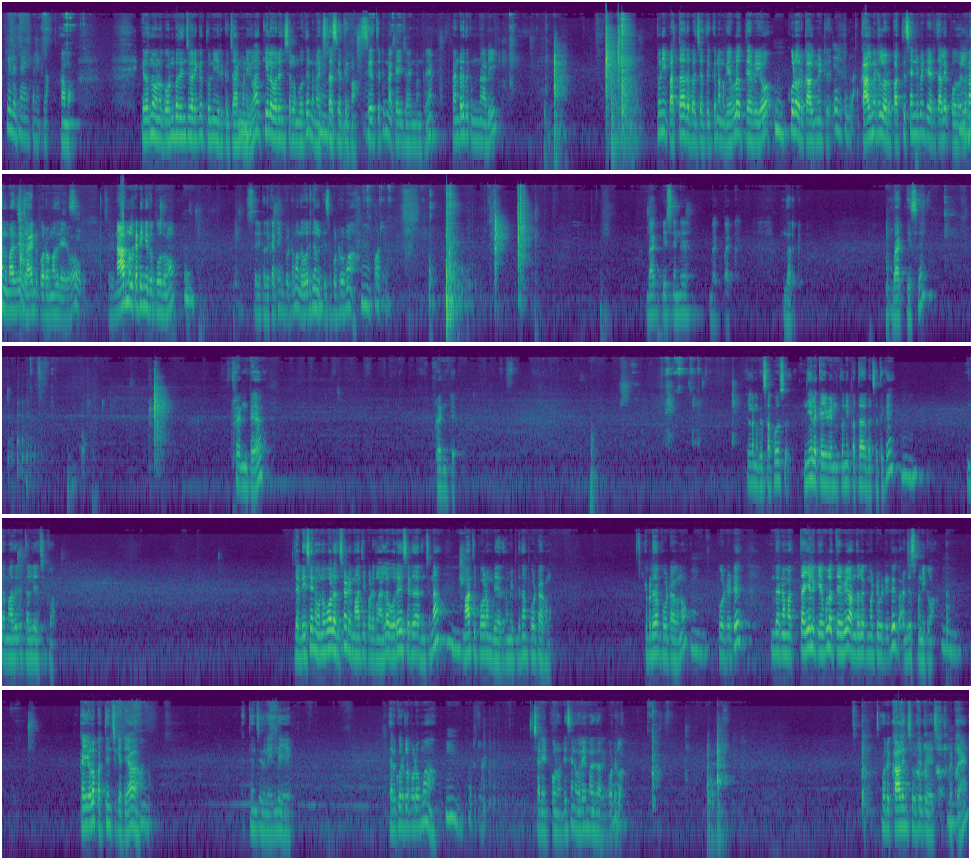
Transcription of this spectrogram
கீழே ஜாயின் பண்ணிக்கலாம். ஆமாம் இது வந்து உனக்கு ஒன்பது இன்ச் வரைக்கும் துணி இருக்குது ஜாயின் பண்ணிக்கலாம். கீழே ஒரு இன்ச் சொல்லும்போது நம்ம எக்ஸ்ட்ரா சேர்த்துக்கலாம். சேர்த்துட்டு நான் கை ஜாயின் பண்ணுறேன் பண்ணுறதுக்கு முன்னாடி துணி பத்தாத பட்சத்துக்கு நமக்கு எவ்வளோ தேவையோ. கூட ஒரு கால் மீட்ரு எடுத்துக்கலாம். கால் மீட்டரில் ஒரு பத்து சென்டிமீட்டர் எடுத்தாலே போதும். இல்லைன்னா அந்த மாதிரி ஜாயிண்ட் போடுற மாதிரி ஆயிடும். சரி நார்மல் கட்டிங் இது போதும். சரி இப்போ இந்த கட்டிங் போட்டோமா? அந்த ஒரிஜினல் பீஸ் போட்டுருவோமா? ம் போடலாம் பேக் பீஸ் எங்கே? பேக் பேக் இந்த இருக்கு. பேக் பீஸு ஃப்ரண்ட்டு ஃப்ரண்ட்டு இல்லை நமக்கு சப்போஸ் நீல கை வேணும் துணி பத்தாத பட்சத்துக்கு இந்த மாதிரி தள்ளி வச்சுக்கலாம். இந்த டிசைன் ஒன்று போல் இருந்துச்சுன்னா அப்படி மாற்றி போட்டுக்கலாம். இல்லை ஒரே சைடு தான் இருந்துச்சுன்னா. மாற்றி போட முடியாது. நம்ம இப்படி தான் போட்டாகணும். இப்படி தான் போட்டாகணும். போட்டுட்டு இந்த நம்ம தையலுக்கு எவ்வளோ தேவையோ அந்த அளவுக்கு மட்டும் விட்டுட்டு அட்ஜஸ்ட் பண்ணிக்கலாம். கை எவ்வளோ பத்து இன்ச்சு கேட்டியா? பத்து இன்ச்சு இதில் இல்லையே. இதில் குறுக்கில் போடுவோமா? ம் போட்டுக்கலாம். சரி போடும் டிசைன் ஒரே மாதிரி தான் இருக்குது போட்டுக்கலாம். ஒரு கால் இன்ச் விட்டுட்டு வச்சு விட்டுறேன்.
